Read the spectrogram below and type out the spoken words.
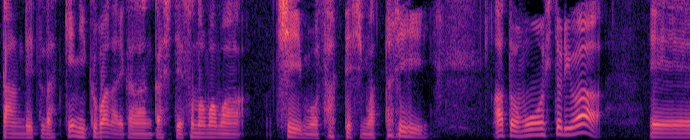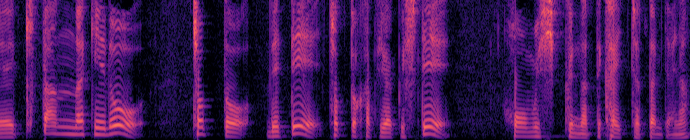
断裂だっけ？肉離れかなんかしてそのままチームを去ってしまったり、あともう一人は、えー、来たんだけど、ちょっと出て、ちょっと活躍して、ホームシックになって帰っちゃったみたいな。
